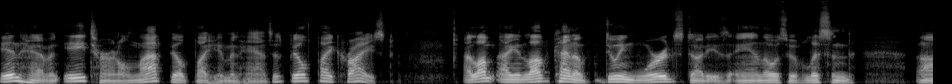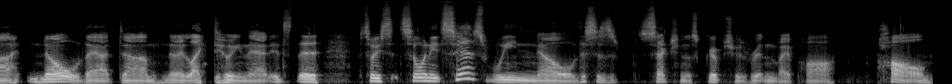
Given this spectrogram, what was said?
in heaven, eternal, not built by human hands, it's built by Christ. I love I love kind of doing word studies and those who have listened uh, know that um, that I like doing that. It's the so he, so when it says we know, this is a section of scriptures written by Paul. Paul.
